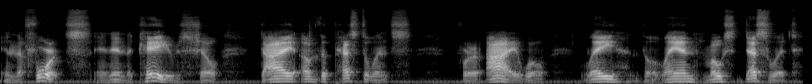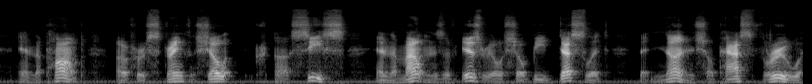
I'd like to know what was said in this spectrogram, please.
in the forts and in the caves shall die of the pestilence. For I will lay the land most desolate, and the pomp of her strength shall uh, cease, and the mountains of Israel shall be desolate, that none shall pass through.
